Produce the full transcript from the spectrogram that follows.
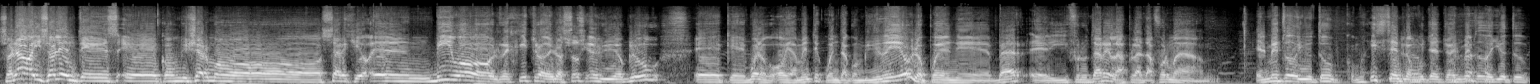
Sonaba Insolentes eh, con Guillermo Sergio en vivo, el registro de los socios del videoclub, eh, que bueno, obviamente cuenta con video, lo pueden eh, ver eh, y disfrutar en las plataformas, el método YouTube, como dicen los muchachos, el método YouTube.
